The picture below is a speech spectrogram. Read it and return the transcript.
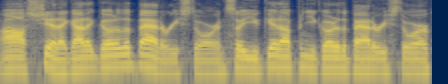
"Oh shit! I gotta go to the battery store." And so you get up and you go to the battery store,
